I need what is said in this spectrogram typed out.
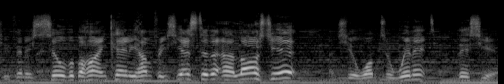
She finished silver behind Kaillie Humphries yesterday, uh, last year, and she'll want to win it this year.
